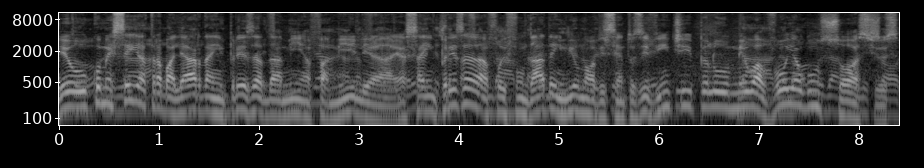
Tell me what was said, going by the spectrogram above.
Eu comecei a trabalhar na empresa da minha família. Essa empresa foi fundada em 1920 pelo meu avô e alguns sócios.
